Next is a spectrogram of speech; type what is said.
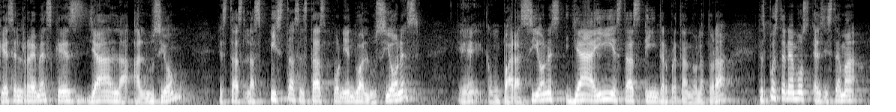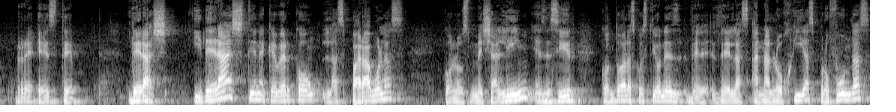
es el remes, que es ya la alusión. Estás, las pistas, estás poniendo alusiones ¿eh? comparaciones, ya ahí estás interpretando la Torah. Después tenemos el sistema este, Derash. Y Derash tiene que ver con las parábolas, con los Meshalim, es decir, con todas las cuestiones de, las analogías profundas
